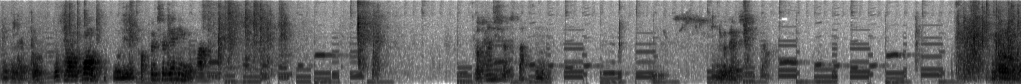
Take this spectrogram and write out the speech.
그래서 내가 꽃도 사오고 우리 커플 트레이닝도 사 너 손 씻었어? 응. 이거 내가 씻었다. 이거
